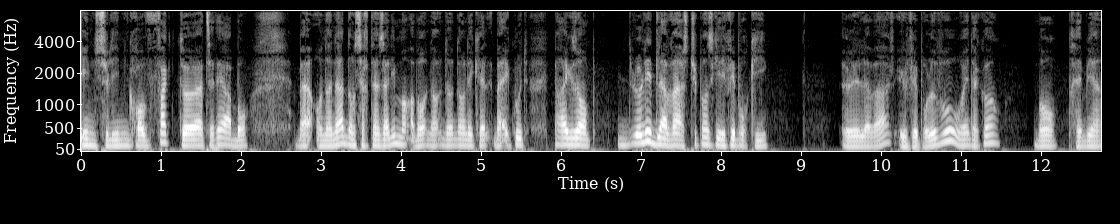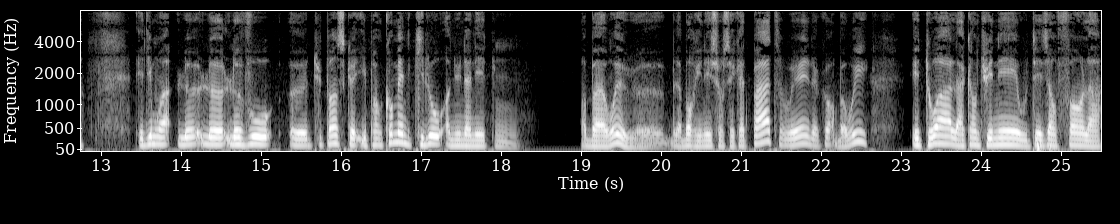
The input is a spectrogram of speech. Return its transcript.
insuline growth factor, etc. Bon, ben, on en a dans certains aliments. Ah bon, dans, lesquels? Ben, écoute, par exemple, le lait de la vache, tu penses qu'il est fait pour qui? Le lait de la vache, il est fait pour le veau, oui, d'accord Bon, très bien. Et dis-moi, le, le, le veau, euh, tu penses qu'il prend combien de kilos en une année? Hmm. Ah ben oui, euh, d'abord il est né sur ses quatre pattes, oui, d'accord, ben oui. Et toi, là, quand tu es né, ou tes enfants, là,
